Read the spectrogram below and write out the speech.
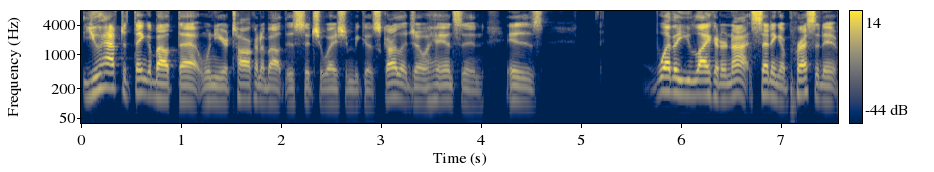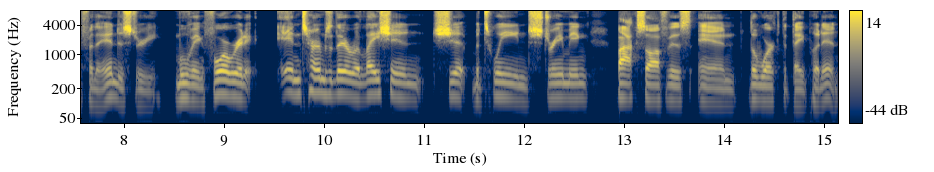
you have to think about that when you're talking about this situation because Scarlett Johansson is, whether you like it or not, setting a precedent for the industry moving forward in terms of their relationship between streaming, box office, and the work that they put in.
